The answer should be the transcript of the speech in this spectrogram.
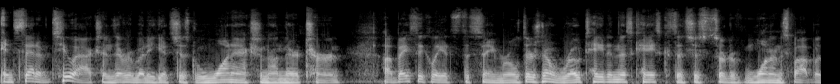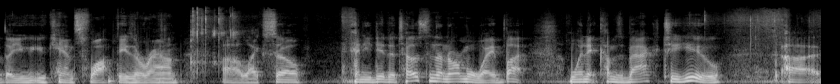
instead of two actions, everybody gets just one action on their turn. Uh, basically, it's the same rules. There's no rotate in this case because it's just sort of one in a spot, but though you, you can swap these around uh, like so and you do the toast in the normal way, but when it comes back to you, uh,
